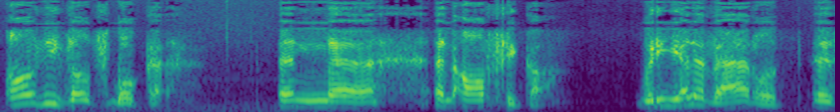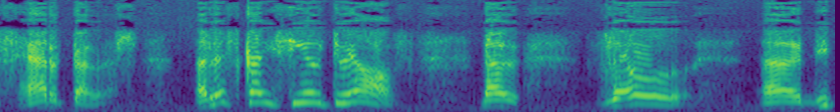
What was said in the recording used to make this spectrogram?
al die wildsbokke in uh, in Afrika oor die hele wêreld is herkouers. Hulle skei CO2 af. Nou wil uh die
